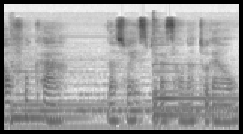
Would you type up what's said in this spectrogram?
ao focar na sua respiração natural.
